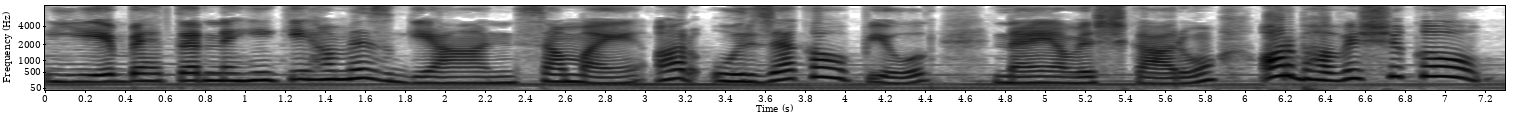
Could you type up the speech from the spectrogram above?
ये बेहतर नहीं कि हम इस ज्ञान, समय और ऊर्जा का उपयोग नए आविष्कारों और भविष्य को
